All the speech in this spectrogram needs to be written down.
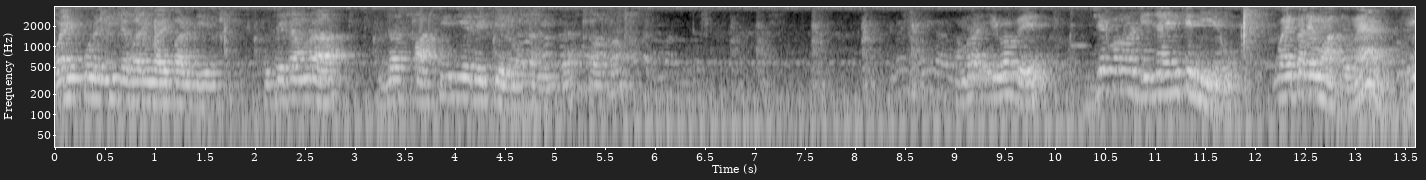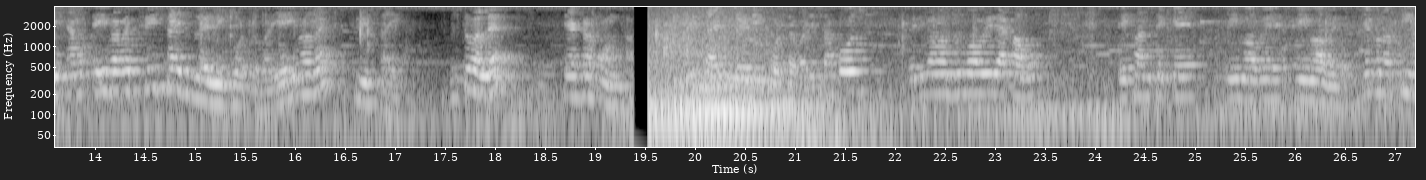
ওয়াইপ করে দিতে পারি ওয়াইপার দিয়ে। তো সেটা আমরা জাস্ট পাতি দিয়ে দেখিয়ে দেবো খানিকটা। আমরা এভাবে যে কোনো ডিজাইনকে নিয়েও ওয়াইপারের মাধ্যমে হ্যাঁ? এই এইভাবে থ্রি সাইড ব্লেন্ডিং করতে পারি, এইভাবে থ্রি সাইড বুঝতে পারলে? একটা পন্থা। থ্রি সাইড ব্লেন্ডিং করতে পারি। সাপোজ এটিকে আমরা দুভাবেই দেখাবো। এখান থেকে এইভাবে এইভাবে যে কোনো তিন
